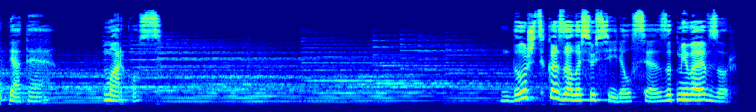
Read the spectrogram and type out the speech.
пятая. Маркус. Дождь, казалось, усилился, затмевая взор,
